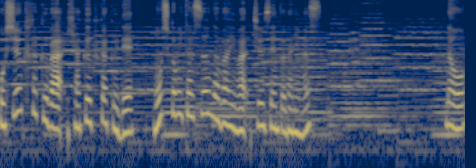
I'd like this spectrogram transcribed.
募集区画は100区画で申し込み多数の場合は抽選となります。なお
